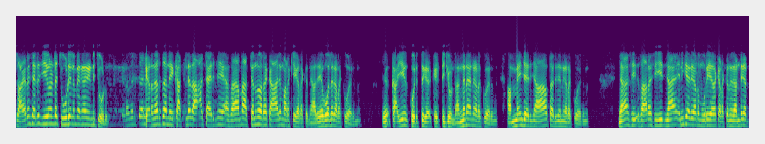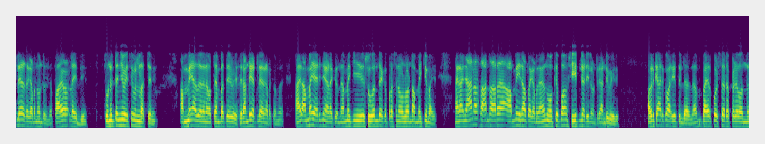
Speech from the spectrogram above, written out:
ശകരം ശരീരം ജീവനുണ്ട് ചൂട് ചെല്ലുമ്പോ എങ്ങനെ എണ്ണിച്ചു ഓടും? കിടന്നിടത്ത് തന്നെ ഈ കട്ടിലെ ആ ചരിഞ്ഞ് സാറിന് അച്ഛൻ എന്ന് പറഞ്ഞാൽ കാൽ മടക്കി കിടക്കുന്നത് അതേപോലെ കിടക്കുമായിരുന്നു കൈ കൊരുത്ത് കെട്ടിക്കൊണ്ട് അങ്ങനെ തന്നെ കിടക്കുമായിരുന്നു അമ്മയും ചരിഞ്ഞ് ആ തടിഞ്ഞു കിടക്കുമായിരുന്നു ഞാൻ സാറേ ഞാൻ എനിക്കറിയാം അവിടെ മുറി കിടക്കുന്നത്. രണ്ട് കട്ടിലാണ് കിടന്നുകൊണ്ടിരുന്നത് പ്രായമുള്ളതല്ലേ തൊണ്ണൂറ്റഞ്ച് വയസ്സ് മുള്ള അച്ഛന്. അമ്മയും അത് തന്നെ പത്തൊമ്പത്തേഴ് വയസ്സ് രണ്ട് കെട്ടിലാണ് കിടക്കുന്നത്. അതിന് അമ്മ അരിഞ്ഞ് കിടക്കുന്നത്. അമ്മയ്ക്ക് ഷുഗറിന്റെ ഒക്കെ പ്രശ്നമുള്ളതുകൊണ്ട് അമ്മയ്ക്കുമായി അങ്ങനെ ഞാൻ ആ സാറിന് സാറേ അമ്മ ഇതിനകത്ത് കിടന്നത്. ഞാൻ നോക്കിയപ്പോൾ ഷീറ്റിന്റെ അടിയിലുണ്ട് രണ്ടുപേര് അവർക്ക് ആർക്കും അറിയത്തില്ലായിരുന്നു. ഫയർഫോഴ്സുകാർ എപ്പോഴേ വന്ന്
